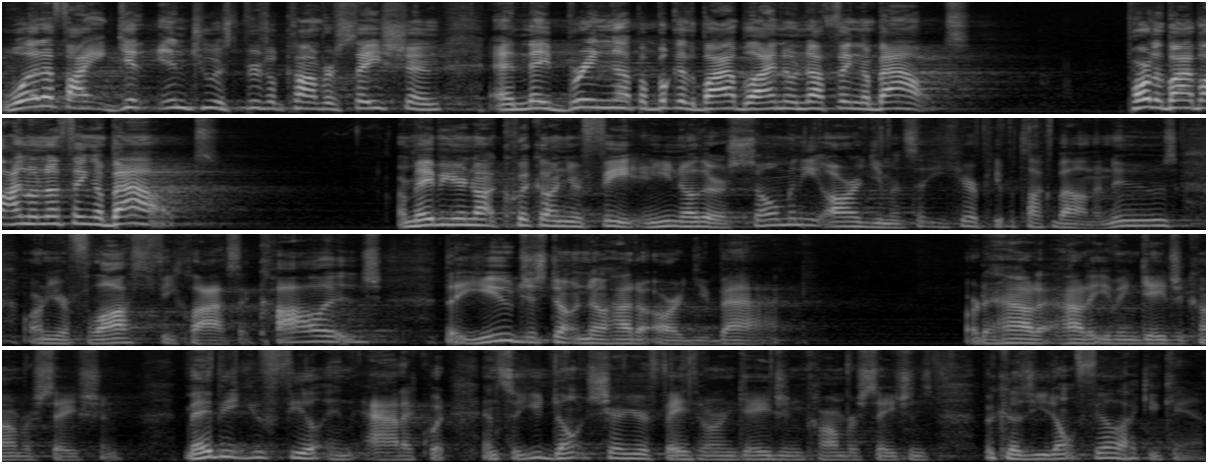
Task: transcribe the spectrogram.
What if I get into a spiritual conversation and they bring up a book of the Bible I know nothing about? Part of the Bible I know nothing about. Or maybe you're not quick on your feet and you know there are so many arguments that you hear people talk about in the news or in your philosophy class at college that you just don't know how to argue back or to how, to how to even engage a conversation. Maybe you feel inadequate and so you don't share your faith or engage in conversations because you don't feel like you can.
